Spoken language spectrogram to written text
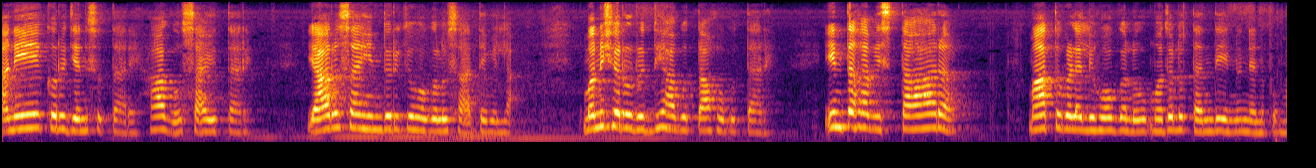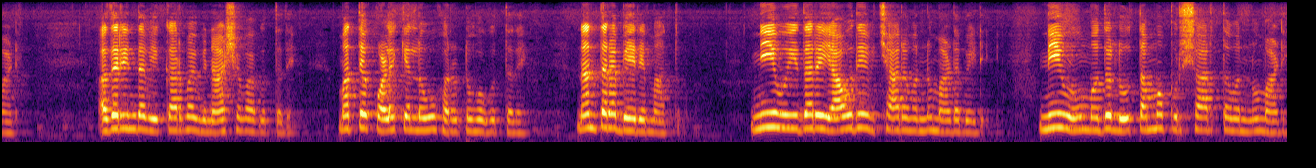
ಅನೇಕರು ಜನಿಸುತ್ತಾರೆ ಹಾಗೂ ಸಾಯುತ್ತಾರೆ. ಯಾರೂ ಸಹ ಹಿಂದಿರುಗಿ ಹೋಗಲು ಸಾಧ್ಯವಿಲ್ಲ. ಮನುಷ್ಯರು ವೃದ್ಧಿ ಆಗುತ್ತಾ ಹೋಗುತ್ತಾರೆ. ಇಂತಹ ವಿಸ್ತಾರ ಮಾತುಗಳಲ್ಲಿ ಹೋಗಲು ಮೊದಲು ತಂದೆಯನ್ನು ನೆನಪು ಮಾಡಿ. ಅದರಿಂದ ವಿಕರ್ಮ ವಿನಾಶವಾಗುತ್ತದೆ. ಮತ್ತೆ ಕೊಳಕೆಲ್ಲವೂ ಹೊರಟು ಹೋಗುತ್ತದೆ. ನಂತರ ಬೇರೆ ಮಾತು. ನೀವು ಇದರ ಯಾವುದೇ ವಿಚಾರವನ್ನು ಮಾಡಬೇಡಿ. ನೀವು ಮೊದಲು ತಮ್ಮ ಪುರುಷಾರ್ಥವನ್ನು ಮಾಡಿ.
